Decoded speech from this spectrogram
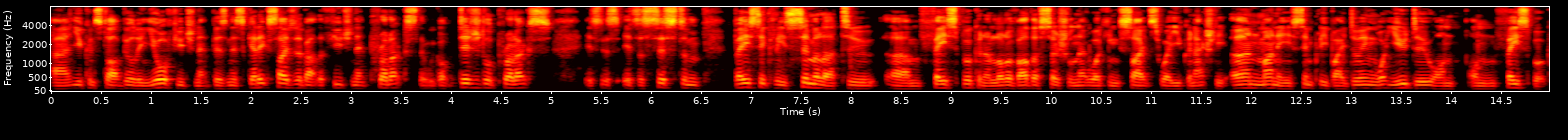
Uh, you can start building your FutureNet business. Get excited about the FutureNet products. That we've got digital products. It's this, it's a system basically similar to um, Facebook and a lot of other social networking sites where you can actually earn money simply by doing what you do on on Facebook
